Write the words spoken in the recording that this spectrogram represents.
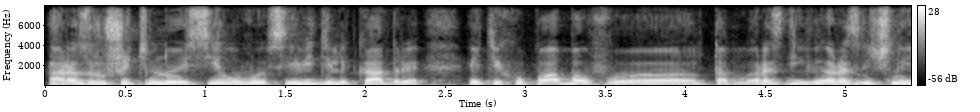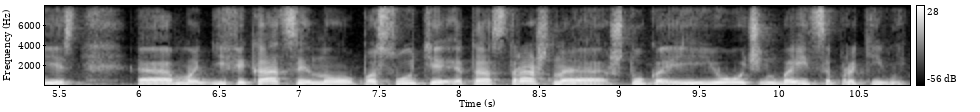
А разрушительную силу вы все видели кадры этих упабов. Там различные есть модификации, но по сути это страшная штука, и ее очень боится противник.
